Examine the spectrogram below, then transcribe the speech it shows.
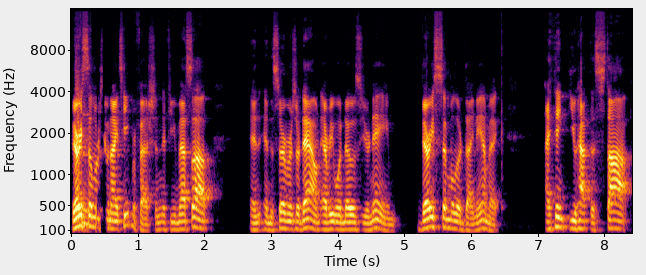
Very mm-hmm. similar to an it profession if you mess up and, and the servers are down everyone knows your name very similar dynamic. I think you have to stop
